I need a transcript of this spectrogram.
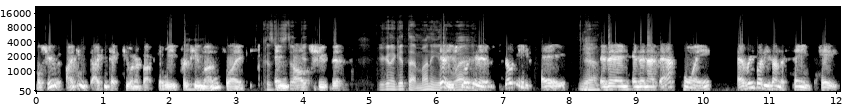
Well, shoot, I can I can take two hundred bucks a week for two months, like, and I'll get, shoot this. You're gonna get that money. Yeah, you're still way. getting still getting paid. yeah And then and then at that point, everybody's on the same page.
